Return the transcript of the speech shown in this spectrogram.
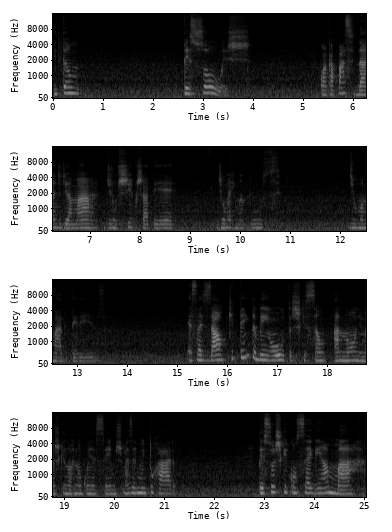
Então, pessoas com a capacidade de amar de um Chico Xavier, de uma irmã Dulce, de uma Madre Teresa, essas almas, que tem também outras que são anônimas que nós não conhecemos, mas é muito raro. Pessoas que conseguem amar,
